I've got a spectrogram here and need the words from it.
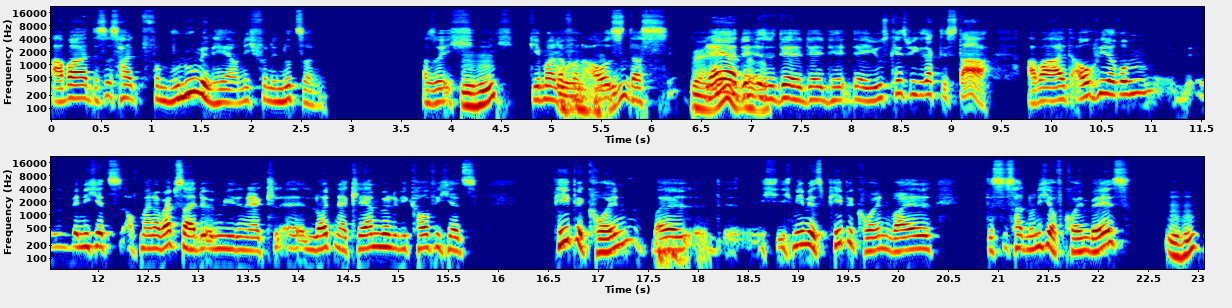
Aber das ist halt vom Volumen her und nicht von den Nutzern. Also ich, mhm. ich gehe mal davon oh, aus, dass ja, ja, der, also der, der, der Use Case, wie gesagt, ist da. Aber halt auch wiederum, wenn ich jetzt auf meiner Webseite irgendwie den Erkl äh, Leuten erklären würde, wie kaufe ich jetzt Pepecoin, weil äh, ich, ich nehme jetzt Pepecoin, weil das ist halt noch nicht auf Coinbase. Mhm.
